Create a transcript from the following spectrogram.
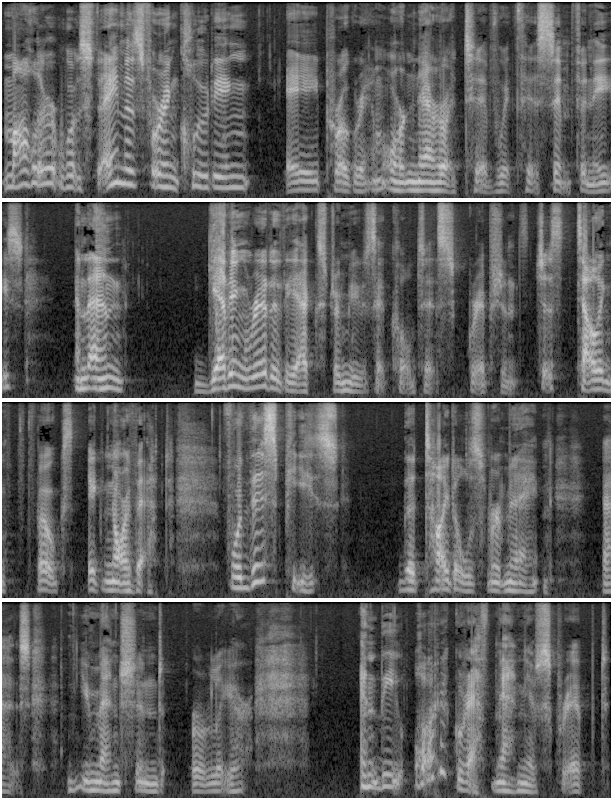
Mahler was famous for including a program or narrative with his symphonies and then getting rid of the extra musical descriptions, just telling folks, ignore that. For this piece, the titles remain, as you mentioned earlier. And the autograph manuscript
